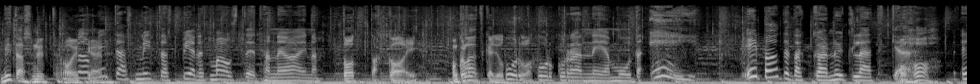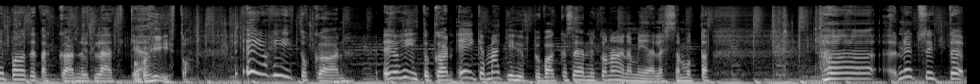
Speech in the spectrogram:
mitäs nyt oikein? No mitäs, mitäs, pienet mausteethan ne aina. Totta kai. Onko lätkäjuttua? Pur, purkuränni ja muuta. Ei, eipä otetakaan nyt lätkää. Oho. Eipä otetakaan nyt lätkää. Onko hiihto? Ei ole hiihtokaan. Ei ole hiihtokaan, eikä mäkihyppy, vaikka sehän nyt on aina mielessä, mutta öö, nyt sitten,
